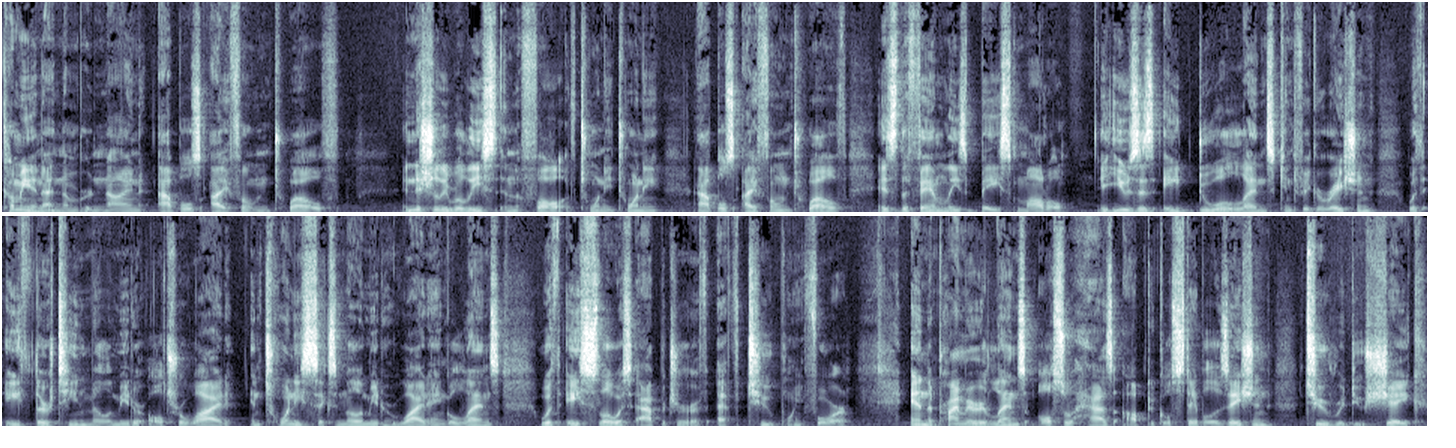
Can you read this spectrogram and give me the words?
Coming in at number 9, Apple's iPhone 12. Initially released in the fall of 2020, Apple's iPhone 12 is the family's base model. It uses a dual lens configuration with a 13mm ultra wide and 26mm wide angle lens with a slowest aperture of f2.4. And the primary lens also has optical stabilization to reduce shake.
